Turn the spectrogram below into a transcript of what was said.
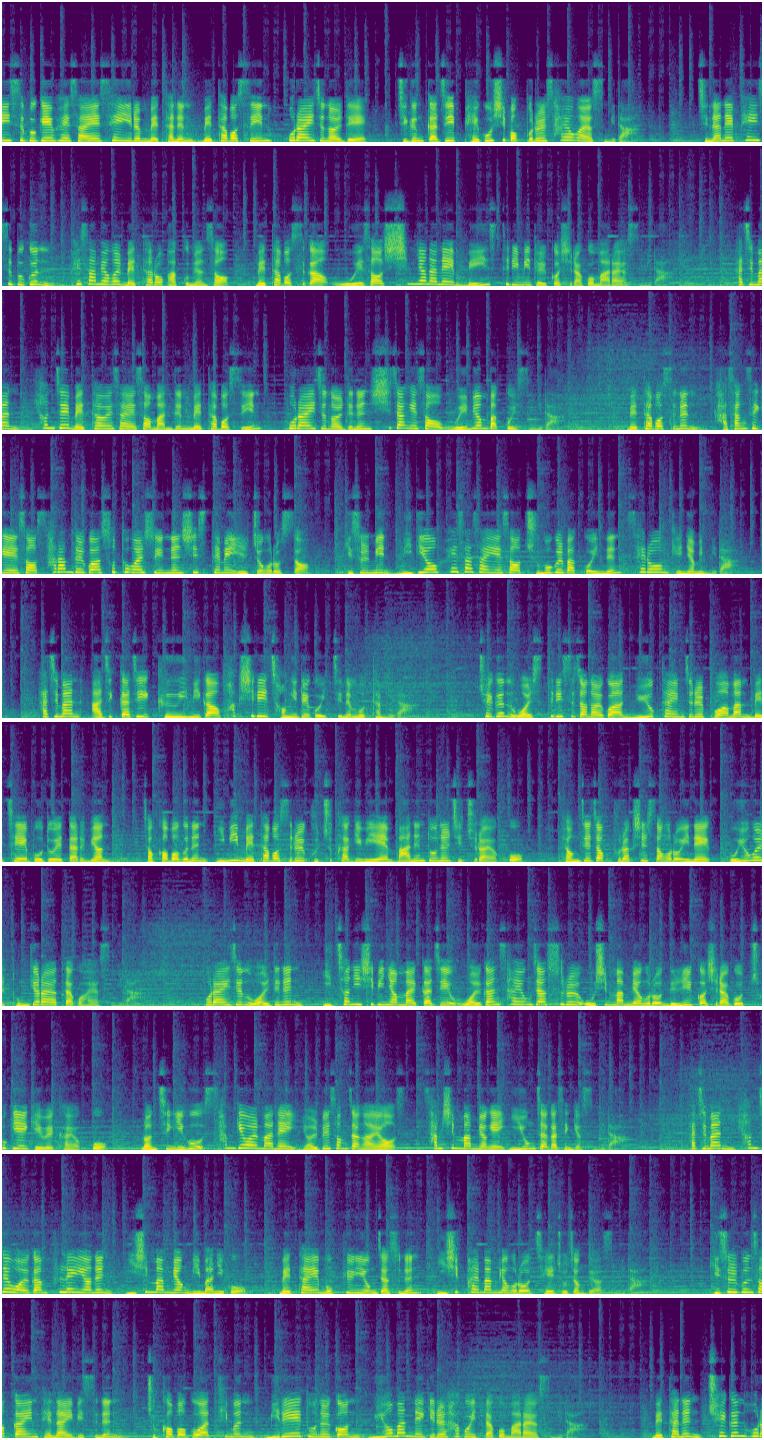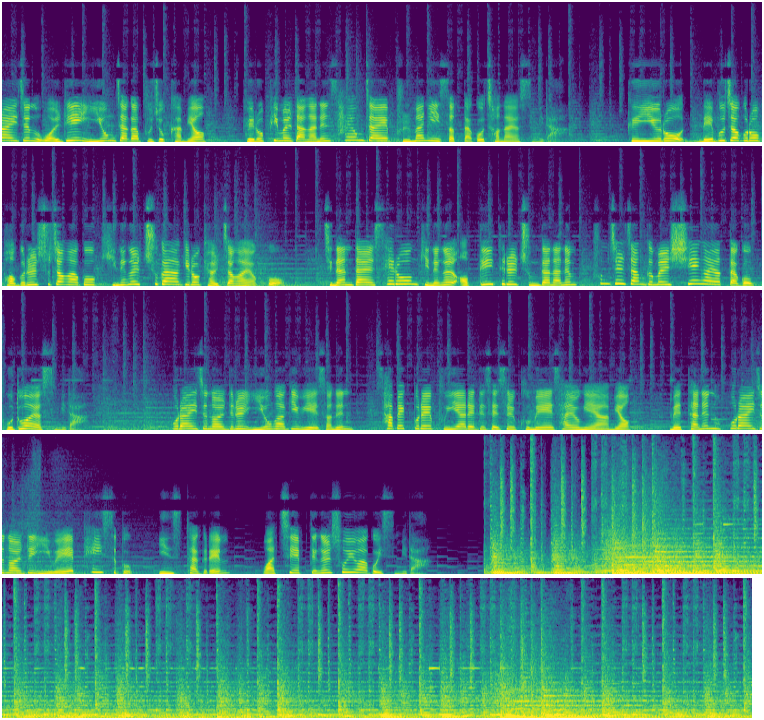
페이스북의 회사의 새 이름 메타는 메타버스인 호라이즌월드에 지금까지 150억 불을 사용하였습니다. 지난해 페이스북은 회사명을 메타로 바꾸면서 메타버스가 5에서 10년 안에 메인스트림이 될 것이라고 말하였습니다. 하지만 현재 메타 회사에서 만든 메타버스인 호라이즌월드는 시장에서 외면받고 있습니다. 메타버스는 가상세계에서 사람들과 소통할 수 있는 시스템의 일종으로서 기술 및 미디어 회사 사이에서 주목을 받고 있는 새로운 개념입니다. 하지만 아직까지 그 의미가 확실히 정의되고 있지는 못합니다. 최근 월스트리트 저널과 뉴욕타임즈를 포함한 매체의 보도에 따르면 저커버그는 이미 메타버스를 구축하기 위해 많은 돈을 지출하였고 경제적 불확실성으로 인해 고용을 동결하였다고 하였습니다. 호라이즌 월드는 2022년 말까지 월간 사용자 수를 50만 명으로 늘릴 것이라고 초기에 계획하였고 런칭 이후 3개월 만에 10배 성장하여 30만 명의 이용자가 생겼습니다. 하지만 현재 월간 플레이어는 20만 명 미만이고 메타의 목표 이용자 수는 28만 명으로 재조정되었습니다. 기술 분석가인 데나이비스는 주커버그와 팀은 미래의 돈을 건 위험한 내기를 하고 있다고 말하였습니다. 메타는 최근 호라이즌 월드의 이용자가 부족하며 괴롭힘을 당하는 사용자의 불만이 있었다고 전하였습니다. 그 이유로 내부적으로 버그를 수정하고 기능을 추가하기로 결정하였고 지난달 새로운 기능을 업데이트를 중단하는 품질 잠금을 시행하였다고 보도하였습니다. 호라이즌 월드를 이용하기 위해서는 400불의 VR 헤드셋을 구매해 사용해야 하며 메타는 호라이즌 월드 이외에 페이스북, 인스타그램, 왓츠앱 등을 소유하고 있습니다.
